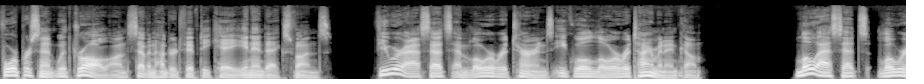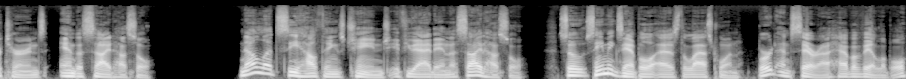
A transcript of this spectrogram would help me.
4% withdrawal on 750K in index funds. Fewer assets and lower returns equal lower retirement income. Low assets, low returns, and a side hustle. Now let's see how things change if you add in a side hustle. So, same example as the last one. Bert and Sarah have available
